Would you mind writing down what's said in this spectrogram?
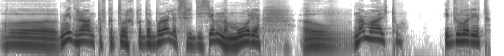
э, мигрантов, которых подобрали в Средиземном море, э, на Мальту. И говорит,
